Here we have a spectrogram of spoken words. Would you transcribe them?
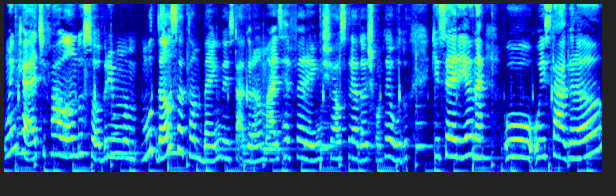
uma enquete falando sobre uma mudança também do Instagram, mais referente aos criadores de conteúdo, que seria né, o, o Instagram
